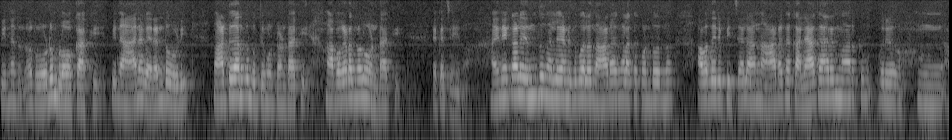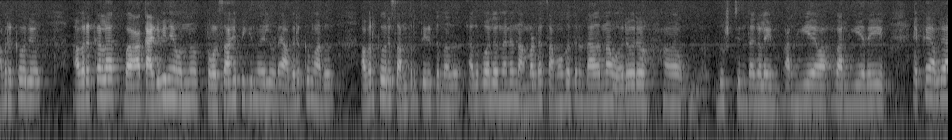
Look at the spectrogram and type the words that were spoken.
പിന്നെ റോഡും ബ്ലോക്കാക്കി പിന്നെ ആന വരണ്ടോടി നാട്ടുകാർക്ക് ബുദ്ധിമുട്ടുണ്ടാക്കി അപകടങ്ങളും ഉണ്ടാക്കി ഒക്കെ ചെയ്യുന്നു. അതിനേക്കാൾ എന്ത് നല്ലതാണ് ഇതുപോലെ നാടകങ്ങളൊക്കെ കൊണ്ടുവന്ന് അവതരിപ്പിച്ചാൽ ആ നാടക കലാകാരന്മാർക്കും ഒരു അവർക്കൊരു അവർക്കുള്ള കഴിവിനെ ഒന്ന് പ്രോത്സാഹിപ്പിക്കുന്നതിലൂടെ അവർക്കും അത് അവർക്കും ഒരു സംതൃപ്തി കിട്ടുന്നത്. അതുപോലെ തന്നെ നമ്മുടെ സമൂഹത്തിലുണ്ടാകുന്ന ഓരോരോ ദുഷ്ചിന്തകളെയും വർഗീയ വർഗീയതയും ഒക്കെ അവർ ആ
